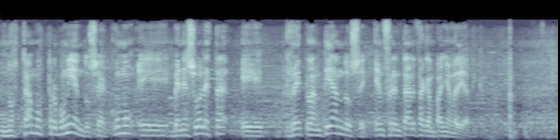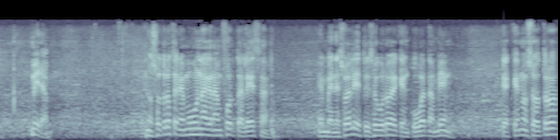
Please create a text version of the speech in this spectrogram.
nos estamos proponiendo? O sea, ¿cómo eh, Venezuela está eh, replanteándose enfrentar esta campaña mediática? Mira, nosotros tenemos una gran fortaleza en Venezuela y estoy seguro de que en Cuba también, es que nosotros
